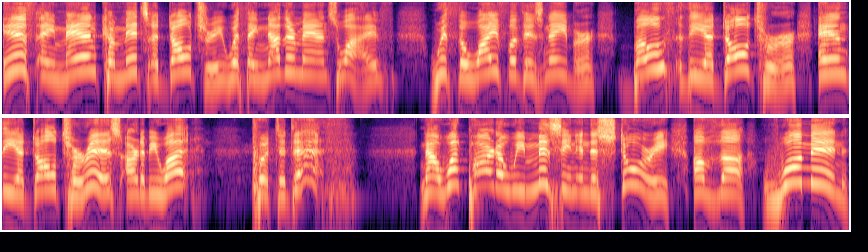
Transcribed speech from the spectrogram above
If a man commits adultery with another man's wife, with the wife of his neighbor, both the adulterer and the adulteress are to be what? Put to death. Now, what part are we missing in the story of the woman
